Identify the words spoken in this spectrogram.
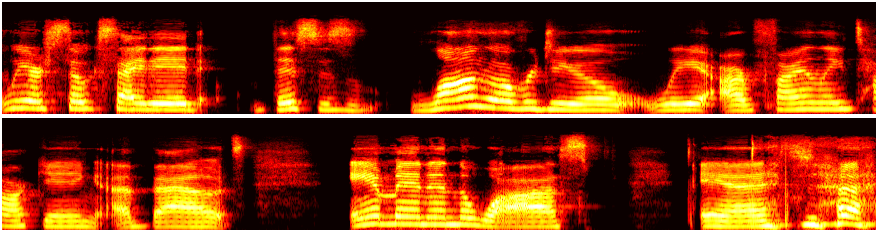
we are so excited. This is long overdue. We are finally talking about Ant Man and the Wasp. And uh,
